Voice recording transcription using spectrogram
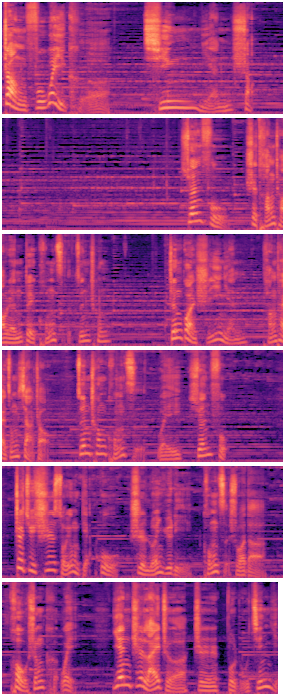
丈夫未可轻年少。宣父是唐朝人对孔子的尊称。贞观十一年，唐太宗下诏，尊称孔子为宣父。这句诗所用典故是《论语》里孔子说的“后生可畏，焉知来者之不如今也”。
